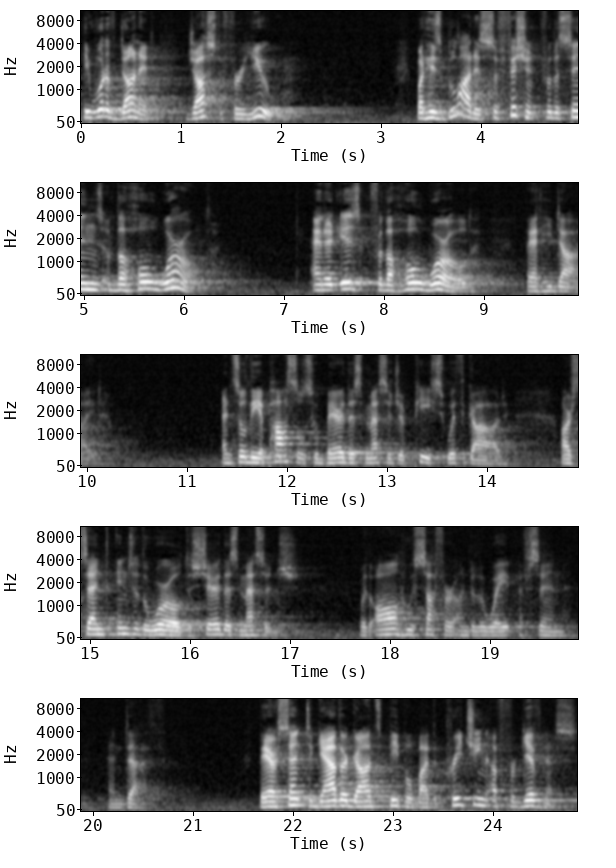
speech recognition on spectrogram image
He would have done it just for you. But his blood is sufficient for the sins of the whole world. And it is for the whole world that he died. And so the apostles who bear this message of peace with God are sent into the world to share this message with all who suffer under the weight of sin and death. They are sent to gather God's people by the preaching of forgiveness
